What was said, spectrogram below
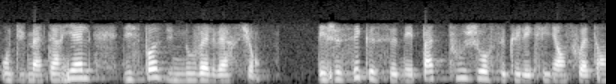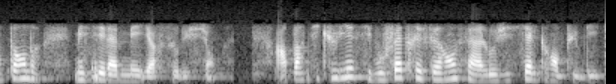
ou du matériel dispose d'une nouvelle version. Et je sais que ce n'est pas toujours ce que les clients souhaitent entendre, mais c'est la meilleure solution. En particulier si vous faites référence à un logiciel grand public,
